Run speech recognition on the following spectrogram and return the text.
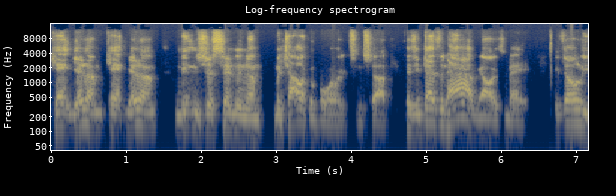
can't get them, can't get them. Newton's just sending them Metallica boards and stuff because he doesn't have ours made. He's only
